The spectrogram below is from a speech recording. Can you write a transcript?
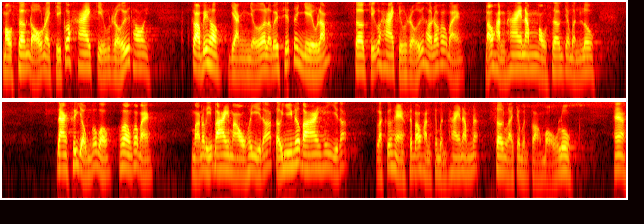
Màu sơn độ này chỉ có 2 triệu rưỡi thôi. Các bạn biết không? Dàn nhựa là basic nó nhiều lắm. Sơn chỉ có 2 triệu rưỡi thôi đó các bạn. Bảo hành 2 năm màu sơn cho mình luôn. Đang sử dụng có bộ, phải không các bạn? Mà nó bị bay màu hay gì đó, tự nhiên nó bay hay gì đó, là cửa hàng sẽ bảo hành cho mình 2 năm đó, sơn lại cho mình toàn bộ luôn. Ha?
